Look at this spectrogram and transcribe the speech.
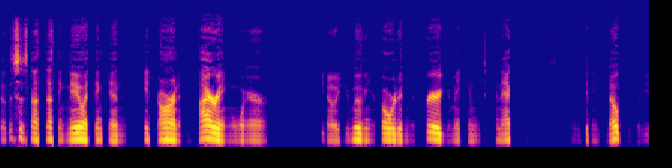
You know, this is not nothing new. I think in HR and hiring, where you know as you're moving forward in your career, you're making these connections and getting to know people. You,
